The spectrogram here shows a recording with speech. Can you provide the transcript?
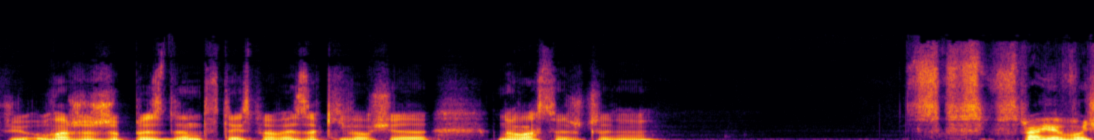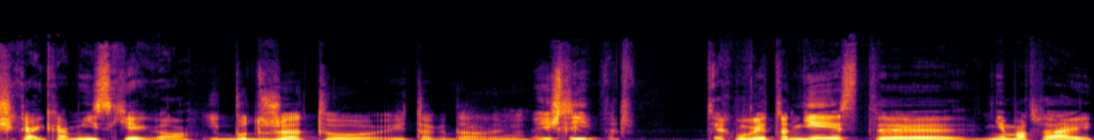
Czyli uważasz, że prezydent w tej sprawie zakiwał się na własne życzenie? W, w sprawie Wąsika i Kamińskiego. I budżetu i tak dalej. No jeśli jak mówię, to nie jest, e, nie ma tutaj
